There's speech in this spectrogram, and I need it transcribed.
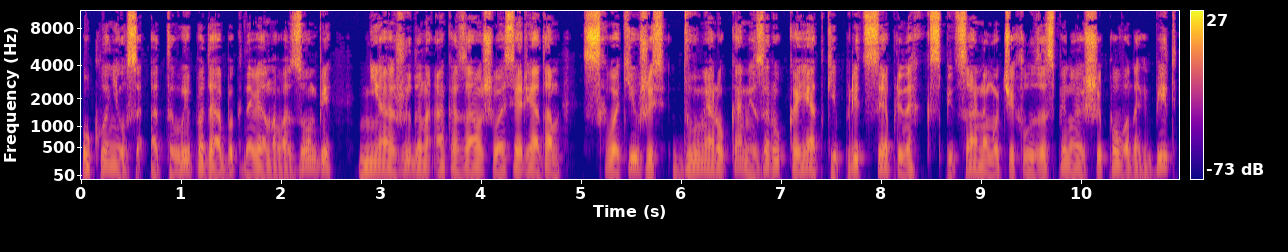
уклонился от выпада обыкновенного зомби, неожиданно оказавшегося рядом, схватившись двумя руками за рукоятки прицепленных к специальному чехлу за спиной шипованных бит,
